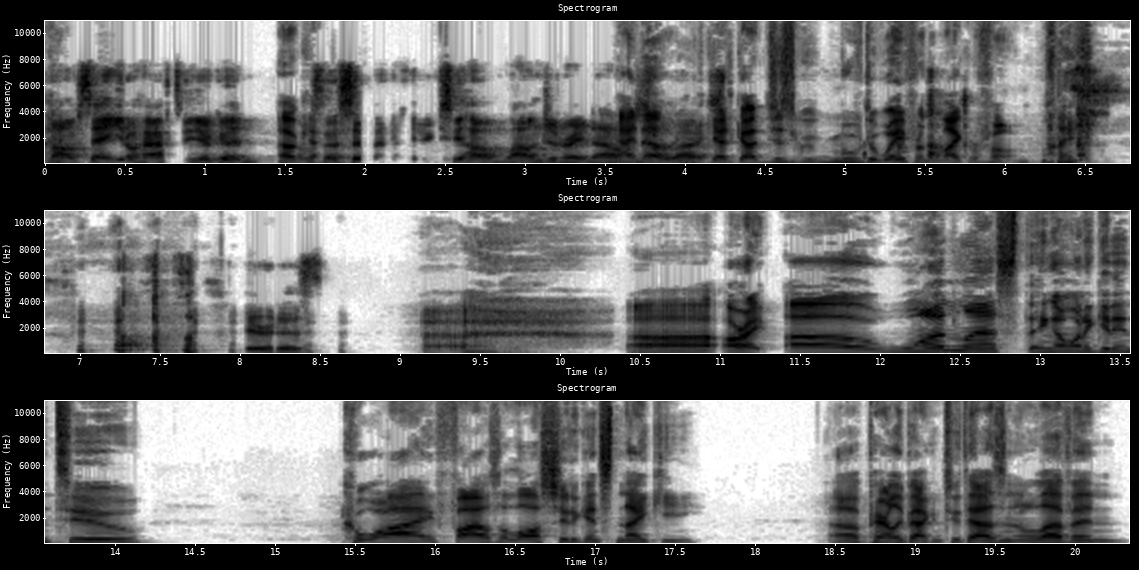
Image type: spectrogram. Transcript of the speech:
No, I'm saying you don't have to. You're good. I'm Okay. just gonna sit back here. You see how I'm lounging right now. I know. relax. You got, got just moved away from the microphone. Like, Here it is. uh, all right. Uh, one last thing I want to get into. Kawhi files a lawsuit against Nike. Uh, apparently, back in 2011,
